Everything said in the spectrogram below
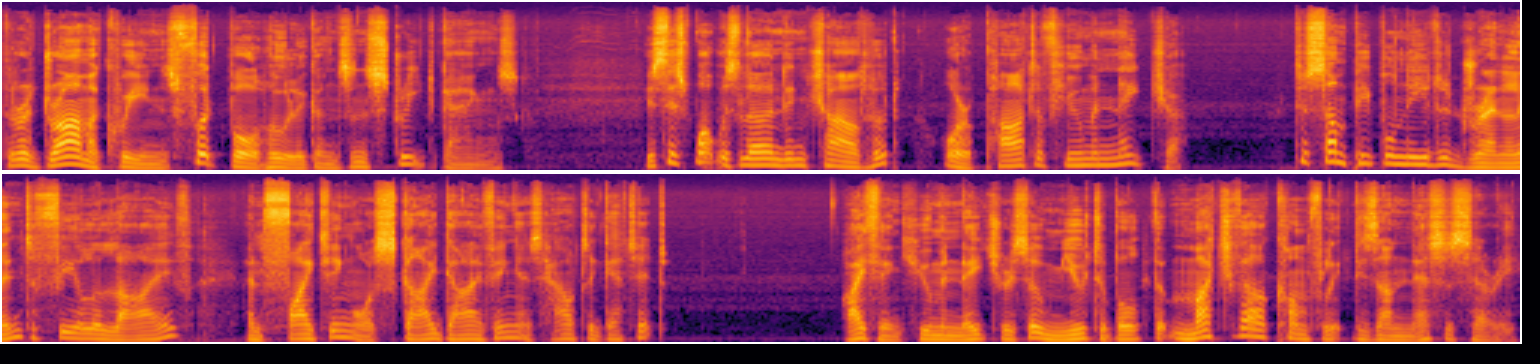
There are drama queens, football hooligans, and street gangs. Is this what was learned in childhood, or a part of human nature? Do some people need adrenaline to feel alive, and fighting or skydiving is how to get it? I think human nature is so mutable that much of our conflict is unnecessary.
